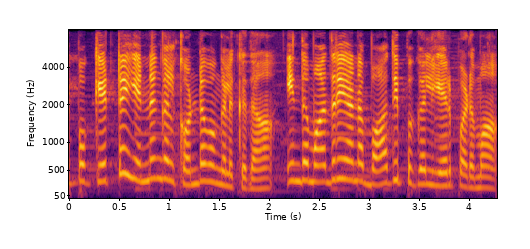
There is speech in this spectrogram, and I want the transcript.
இப்போ கெட்ட எண்ணங்கள் கொண்டவங்களுக்கு தான் இந்த மாதிரியான பாதிப்புகள் ஏற்படுமா?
